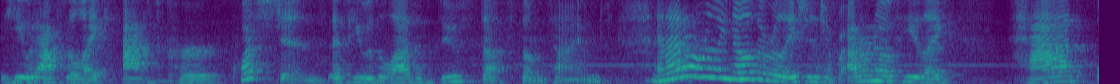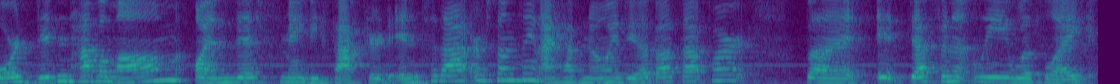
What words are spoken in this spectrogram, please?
he would have to like ask her questions if he was allowed to do stuff sometimes. And I don't really know the relationship. I don't know if he like had or didn't have a mom, and this maybe factored into that or something. I have no idea about that part, but it definitely was like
